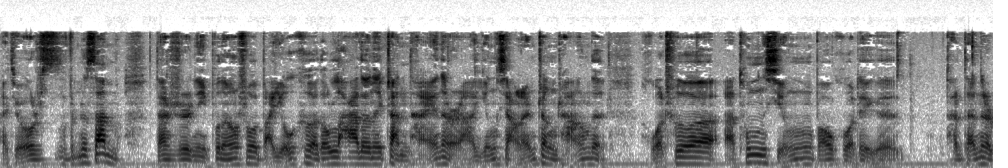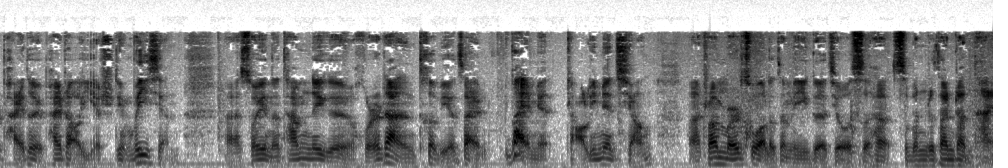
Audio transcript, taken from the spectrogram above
儿，啊，九四分之三嘛。但是你不能说把游客都拉到那站台那儿啊，影响了人正常的火车啊通行，包括这个他在那儿排队拍照也是挺危险的，啊，所以呢，他们那个火车站特别在外面找了一面墙。啊，专门做了这么一个九四四分之三站台，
